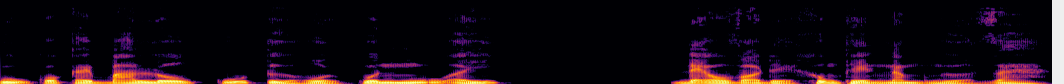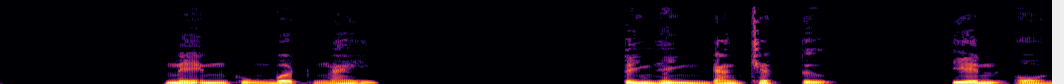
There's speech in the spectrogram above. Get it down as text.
Cụ có cái ba lô cũ từ hồi quân ngũ ấy. Đeo vào để không thể nằm ngửa ra. Nên cũng bớt ngáy. Tình hình đang trật tự, yên ổn.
